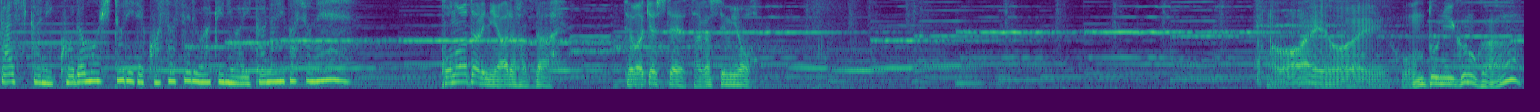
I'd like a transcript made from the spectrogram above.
確かに子供一人で来させるわけにはいかない場所ね。この辺りにあるはずだ。手分けして探してみよう。おいおい本当に行くのか？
